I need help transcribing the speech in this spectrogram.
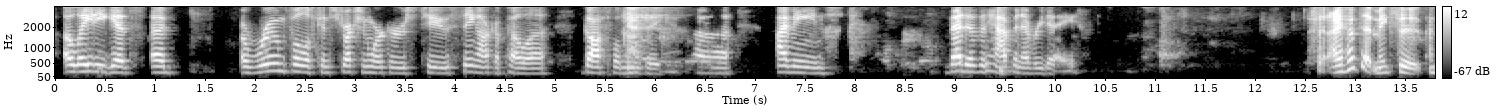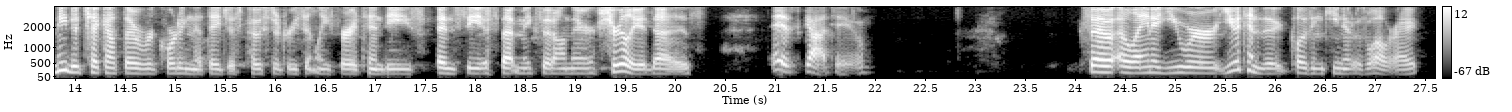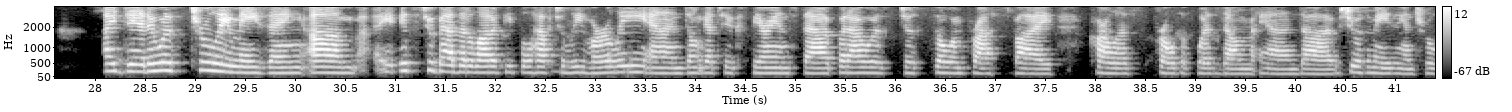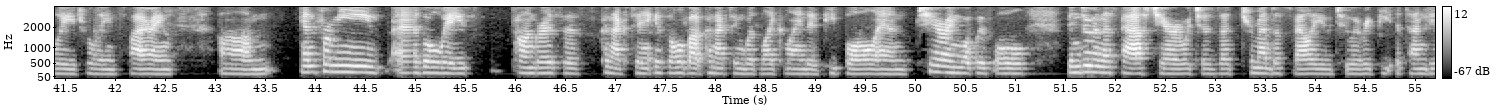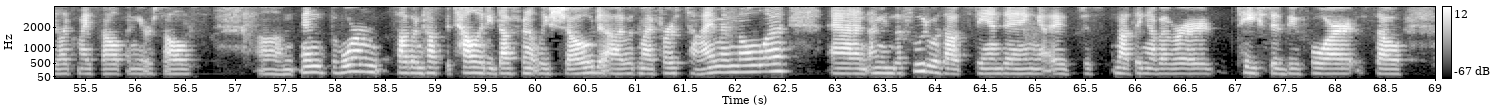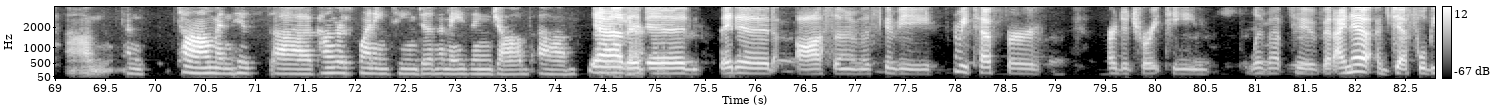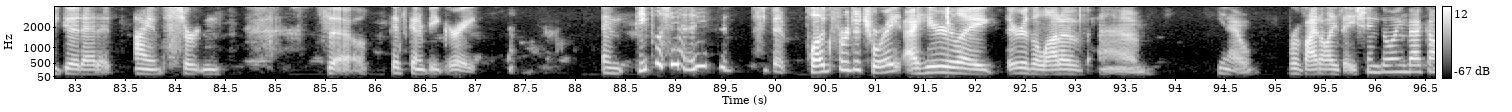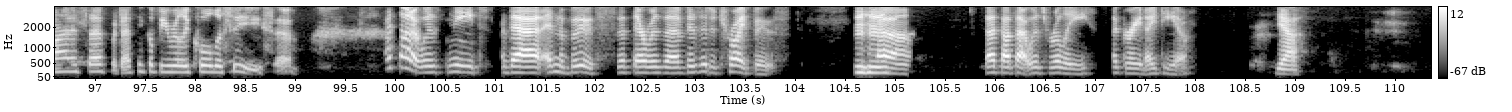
a lady gets a a room full of construction workers to sing a cappella gospel music. Uh, I mean, that doesn't happen every day. I hope that makes it I need to check out the recording that they just posted recently for attendees and see if that makes it on there. Surely it does. It's got to. So Elena, you were you attended the closing keynote as well, right? I did. It was truly amazing. Um, it's too bad that a lot of people have to leave early and don't get to experience that, but I was just so impressed by Carla's pearls of wisdom, and uh, she was amazing and truly, truly inspiring. Um, and for me, as always, Congress is connecting, is all about connecting with like-minded people and sharing what we've all been doing this past year, which is a tremendous value to a repeat attendee like myself and yourselves. Um, and the warm Southern hospitality definitely showed. Uh, it was my first time in NOLA, and I mean, the food was outstanding. It's just nothing I've ever tasted before. So, um, and Tom and his uh, Congress planning team did an amazing job um, Yeah, they did. They did awesome. It's gonna be it's gonna be tough for our Detroit team to live up to, but I know Jeff will be good at it. I am certain. So it's gonna be great. And people should need to spit, plug for Detroit. I hear like there is a lot of um, you know revitalization going back on and stuff, which I think will be really cool to see. So I thought it was neat that in the booths that there was a Visit Detroit booth. mhm. Uh, I thought that was really a great idea. yeah,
